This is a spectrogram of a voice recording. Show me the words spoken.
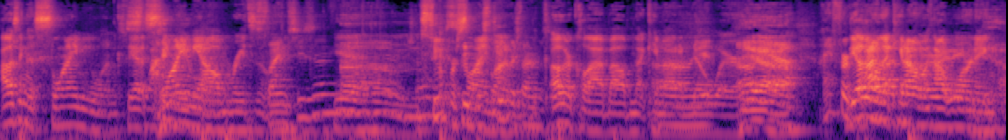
I was thinking the slimy one because we had a Slimy slimy, one. album recently. Slime season. Yeah. Um, Super, Super Slimey. Slimy. Super Slimey. Other collab album that came out of yeah. nowhere. Oh, Yeah. yeah. I forgot. The other one that about came out without already. warning. Yeah.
